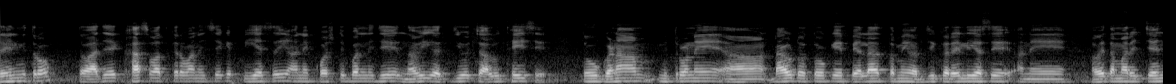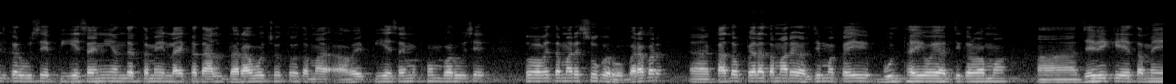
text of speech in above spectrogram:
હિન્દ મિત્રો. તો આજે ખાસ વાત કરવાની છે કે પીએસઆઈ અને કોન્સ્ટેબલની જે નવી અરજીઓ ચાલુ થઈ છે, તો ઘણા મિત્રોને ડાઉટ હતો કે પહેલાં તમે અરજી કરેલી હશે અને હવે તમારે ચેન્જ કરવું છે. પીએસઆઈની અંદર તમે લાયકાત હાલ ધરાવો છો, તો તમારે હવે પીએસઆઈમાં ફોર્મ ભરવું છે. તો હવે તમારે શું કરવું? બરાબર? કાં તો પહેલાં તમારે અરજીમાં કઈ ભૂલ થઈ હોય અરજી કરવામાં જેવી કે તમે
